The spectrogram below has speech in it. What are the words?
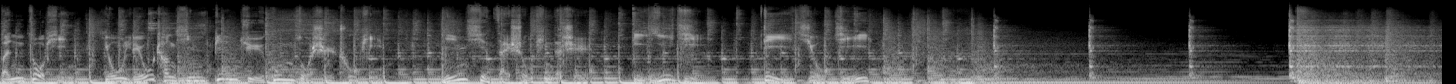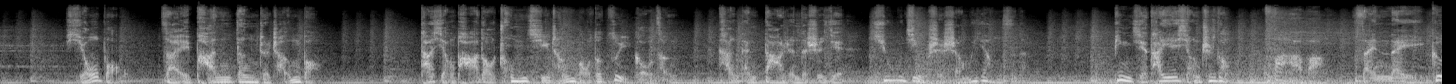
本作品由刘昌新编剧工作室出品。您现在收听的是第一季第九集。小宝在攀登着城堡，他想爬到充气城堡的最高层，看看大人的世界究竟是什么样子的。并且他也想知道爸爸在哪个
